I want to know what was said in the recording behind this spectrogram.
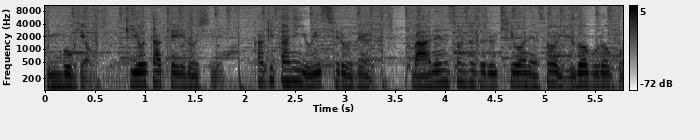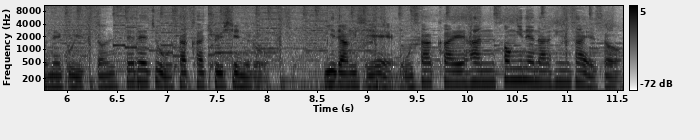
김보경, 기요타케 히로시, 카키타니 요이치로 등 많은 선수들을 키워내서 유럽으로 보내고 있던 세레주 오사카 출신으로 이 당시에 오사카의 한 성인의 날 행사에서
